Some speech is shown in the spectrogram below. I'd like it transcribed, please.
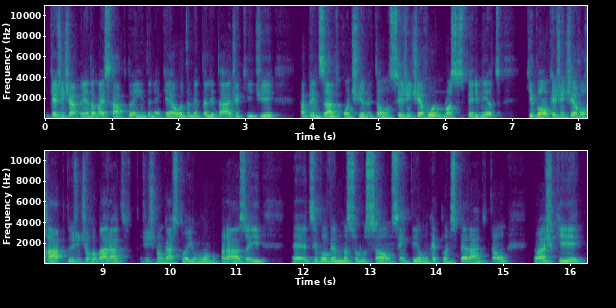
e que a gente aprenda mais rápido ainda, né? Que é a outra mentalidade aqui de aprendizado contínuo. Então, se a gente errou no nosso experimento, que bom que a gente errou rápido e a gente errou barato. A gente não gastou aí um longo prazo aí é, desenvolvendo uma solução sem ter um retorno esperado. Então, eu acho que,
